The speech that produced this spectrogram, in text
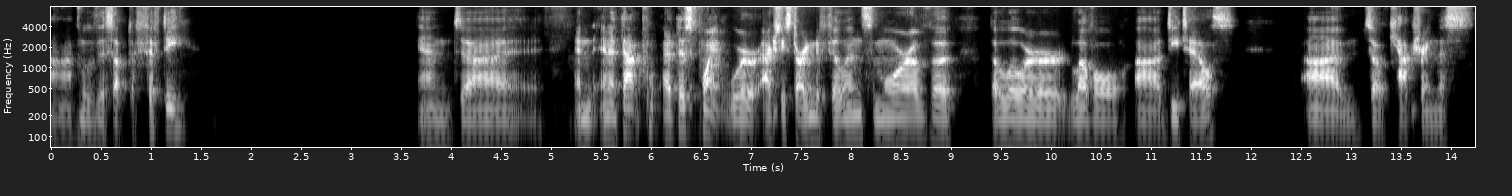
uh, move this up to 50. And, uh, and, and at, that, at this point, we're actually starting to fill in some more of the, the lower level uh, details. Um, so capturing this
